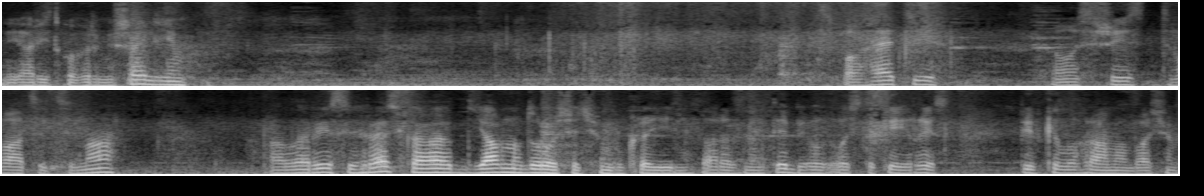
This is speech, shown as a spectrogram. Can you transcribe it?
Я рідко вермішель їм. Спагетті. Ось 6,20 ціна. Але рис і гречка явно дорожче, ніж в Україні. Зараз знайти ось такий рис. Пів кілограма бачимо.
